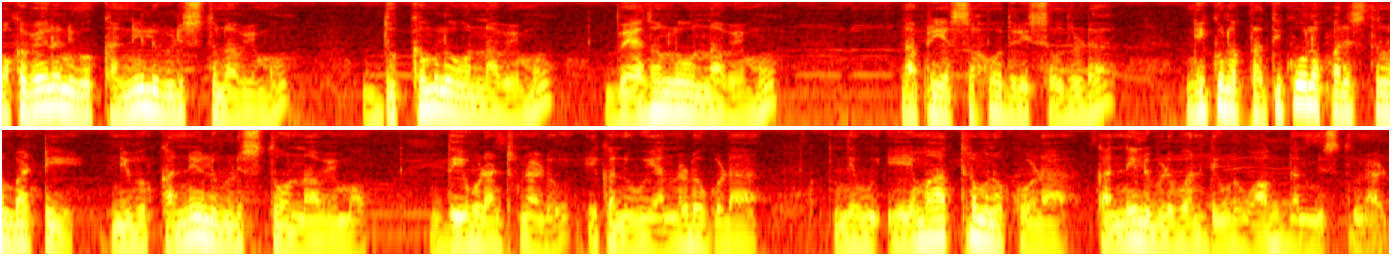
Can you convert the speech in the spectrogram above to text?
ఒకవేళ నీవు కన్నీళ్ళు విడుస్తున్నావేమో దుఃఖంలో ఉన్నావేమో వేదంలో ఉన్నావేమో? నా ప్రియ సహోదరి సోదరుడా నీకున్న ప్రతికూల పరిస్థితులను బట్టి నీవు కన్నీళ్ళు విడుస్తూ ఉన్నావేమో? దేవుడు అంటున్నాడు ఇక నువ్వు ఎన్నడూ కూడా నువ్వు ఏమాత్రమును కూడా కన్నీళ్ళు విడువని దేవుడు వాగ్దానం ఇస్తున్నాడు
